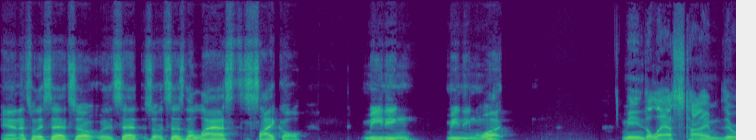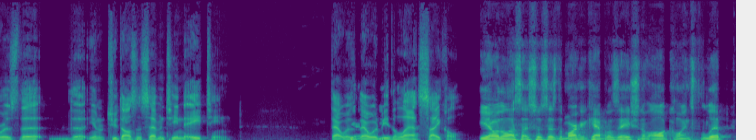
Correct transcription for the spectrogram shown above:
and that's what they said. So it said. So it says the last cycle, meaning meaning what? meaning the last time there was the the you know 2017 to 18 that was Yeah. that would be the last cycle Yeah, know, the last so it says the market capitalization of altcoins flipped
